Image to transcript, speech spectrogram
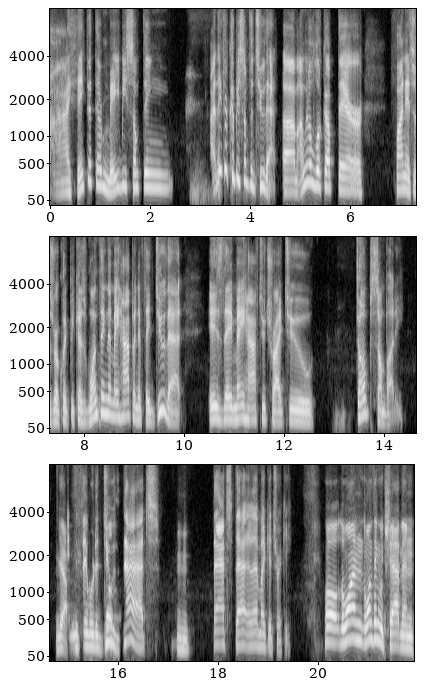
I think that there may be something I think there could be something to that um I'm going to look up their finances real quick because one thing that may happen if they do that is they may have to try to dump somebody Yeah. and if they were to do Well- that, Mhm. that's that that might get tricky. Well, the one the one thing with Chapman,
